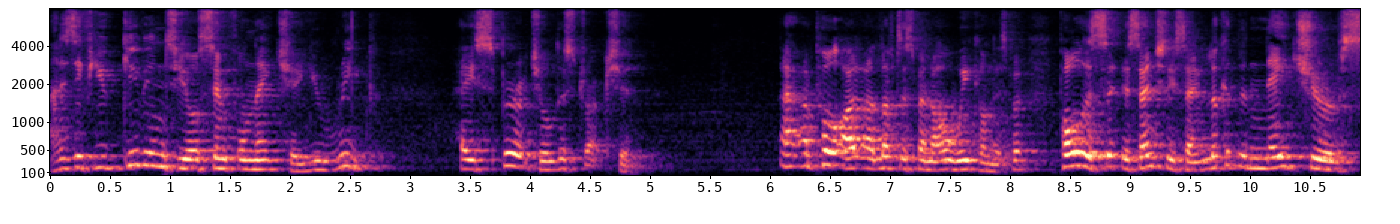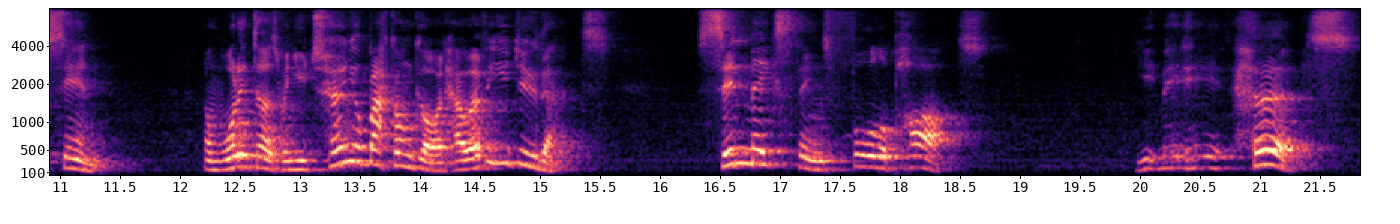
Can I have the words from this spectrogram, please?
And as if you give in to your sinful nature, you reap a spiritual destruction. Uh, and Paul, I'd love to spend a whole week on this, but Paul is essentially saying look at the nature of sin and what it does. When you turn your back on God, however you do that, sin makes things fall apart. It hurts.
